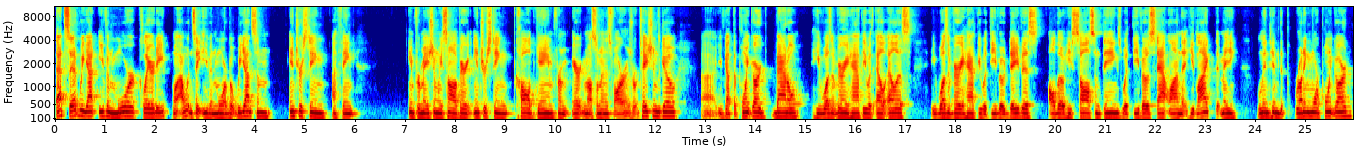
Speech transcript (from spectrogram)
That said, we got even more clarity. Well, I wouldn't say even more, but we got some interesting, I think, information. We saw a very interesting called game from Eric Musselman as far as rotations go. Uh, you've got the point guard battle. He wasn't very happy with El Ellis. He wasn't very happy with Devo Davis although he saw some things with Devo's stat line that he liked that may lend him to running more point guard.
